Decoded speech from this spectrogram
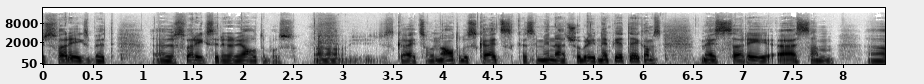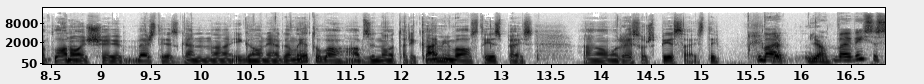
ir svarīgs, bet uh, svarīgs ir arī autobusu uh, skaits. Un autobusu skaits, kas ir minēts šobrīd, ir nepietiekams. Mēs arī esam uh, plānojuši vērsties gan uh, Igaunijā, gan Lietuvā, apzinot arī kaimiņu valstu iespējas uh, un resursu piesaisti. Vai, Bet, vai visas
